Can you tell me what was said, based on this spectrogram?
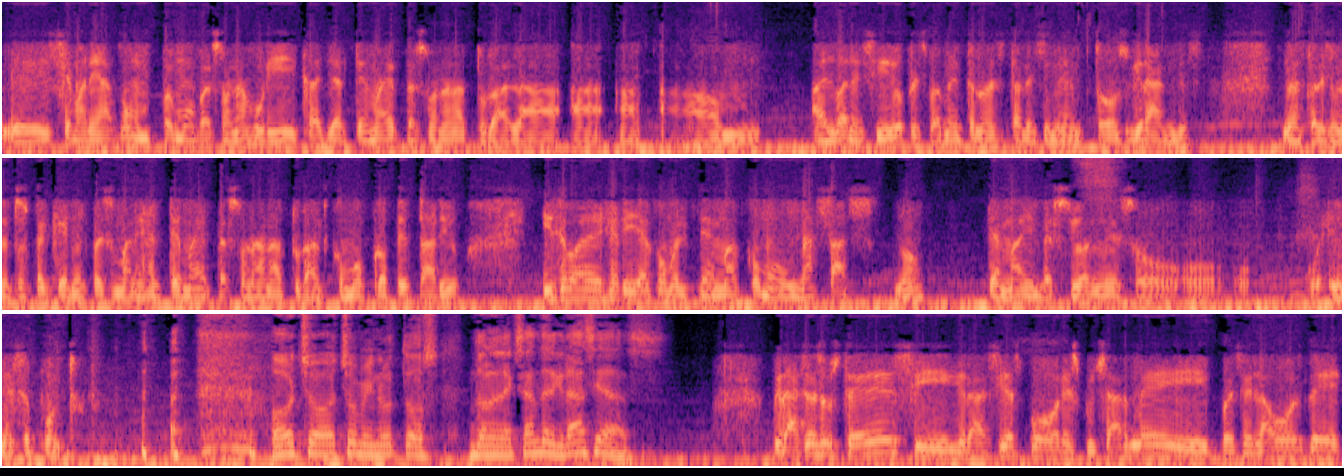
eh, se maneja como, como persona jurídica, ya el tema de persona natural ha- ha, um, ha desvanecido, principalmente en los establecimientos grandes, en los establecimientos pequeños, pues se maneja el tema de persona natural como propietario y se manejaría como el tema como una SAS, ¿no? Tema de inversiones o, o- o en ese punto. Ocho, ocho minutos. Don Alexander, gracias. Gracias a ustedes y gracias por escucharme y pues es la voz de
